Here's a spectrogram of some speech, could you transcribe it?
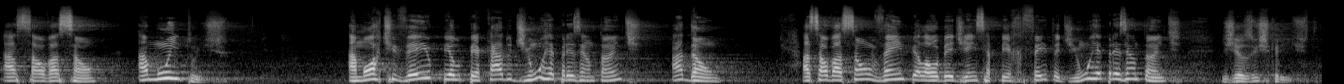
a salvação a muitos. A morte veio pelo pecado de um representante, Adão. A salvação vem pela obediência perfeita de um representante, Jesus Cristo.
